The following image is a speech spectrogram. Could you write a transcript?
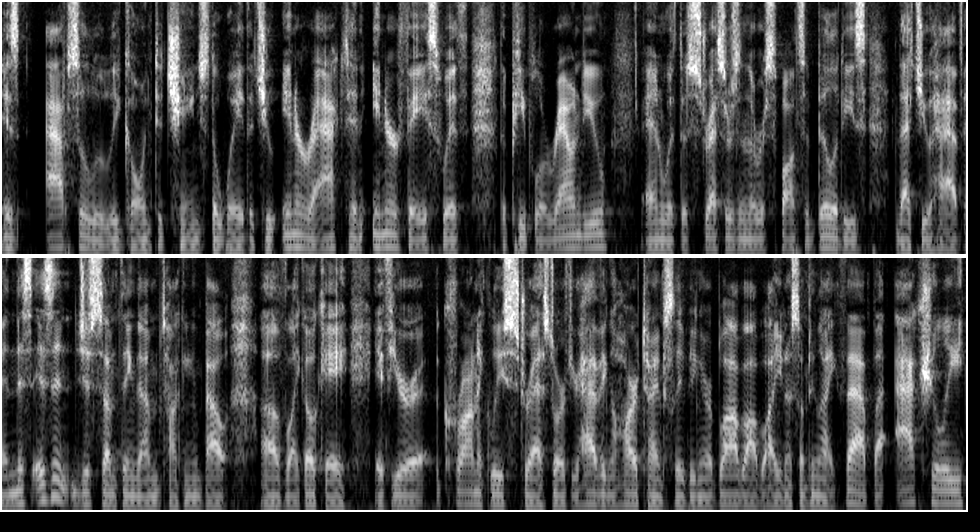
is absolutely going to change the way that you interact and interface with the people around you and with the stressors and the responsibilities that you have. And this isn't just something that I'm talking about of like, okay, if you're chronically stressed or if you're having a hard time sleeping or blah, blah, blah, you know, something like that, but actually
